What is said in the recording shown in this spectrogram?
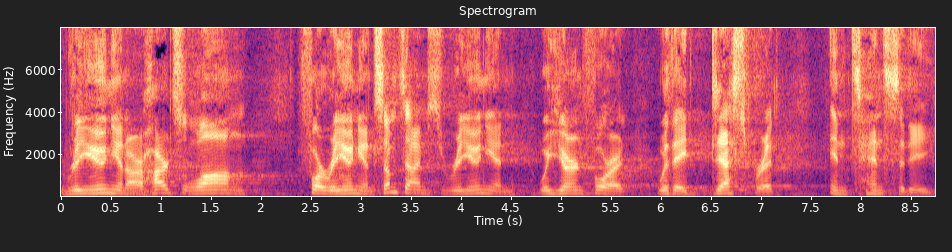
reunion. Our hearts long for reunion. Sometimes reunion, we yearn for it with a desperate intensity.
